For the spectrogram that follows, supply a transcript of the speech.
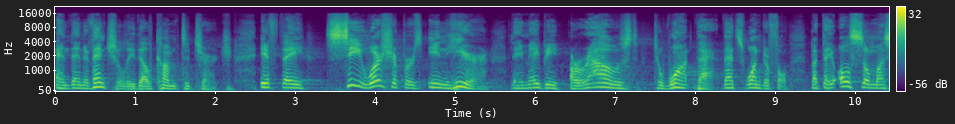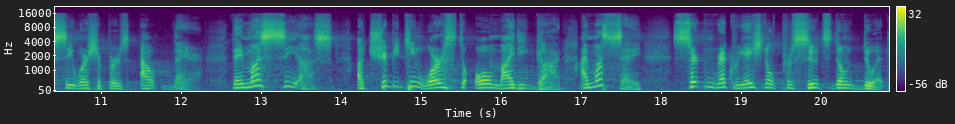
and then eventually they'll come to church. If they see worshipers in here, they may be aroused to want that. That's wonderful. But they also must see worshipers out there. They must see us attributing worth to Almighty God. I must say, certain recreational pursuits don't do it.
